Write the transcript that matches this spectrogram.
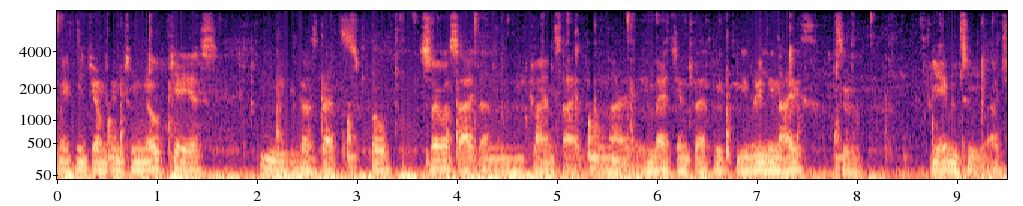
made me jump into Node.js Mm. because that's both server side and client side, and I imagined that would be really nice to be able to. I've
